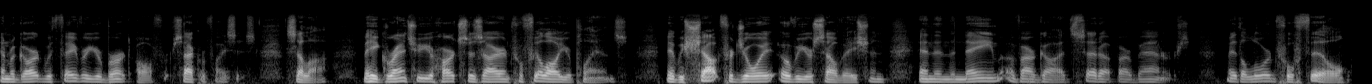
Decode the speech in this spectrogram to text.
and regard with favor your burnt offer, sacrifices. Selah. May he grant you your heart's desire and fulfill all your plans. May we shout for joy over your salvation, and in the name of our God set up our banners. May the Lord fulfill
